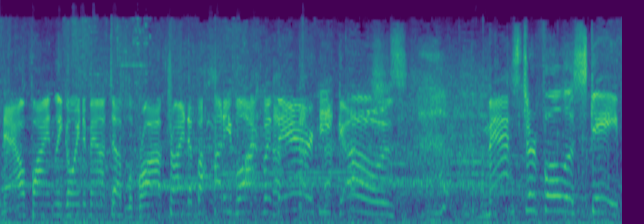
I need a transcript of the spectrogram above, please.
Now finally going to mount up. Lebrov trying to body block, but there he goes. Masterful escape.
